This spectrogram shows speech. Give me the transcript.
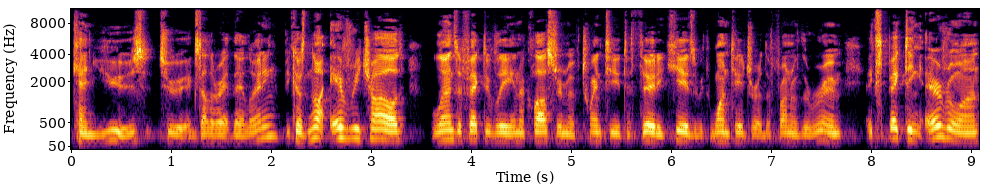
can use to accelerate their learning because not every child learns effectively in a classroom of 20 to 30 kids with one teacher at the front of the room expecting everyone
